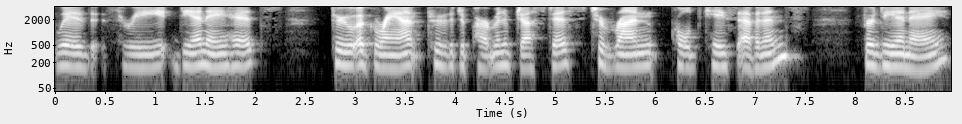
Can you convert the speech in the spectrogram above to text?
with three DNA hits through a grant through the Department of Justice to run cold case evidence for DNA.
